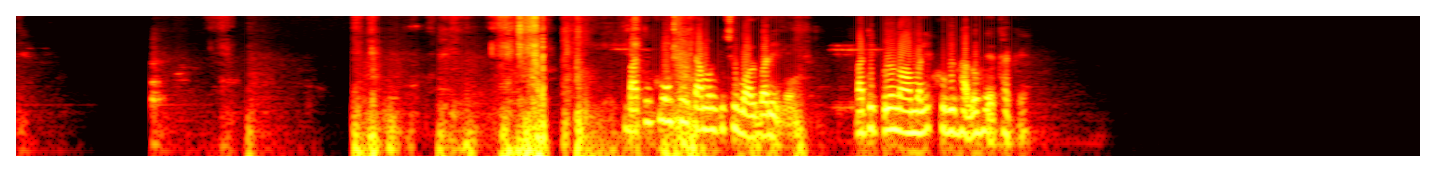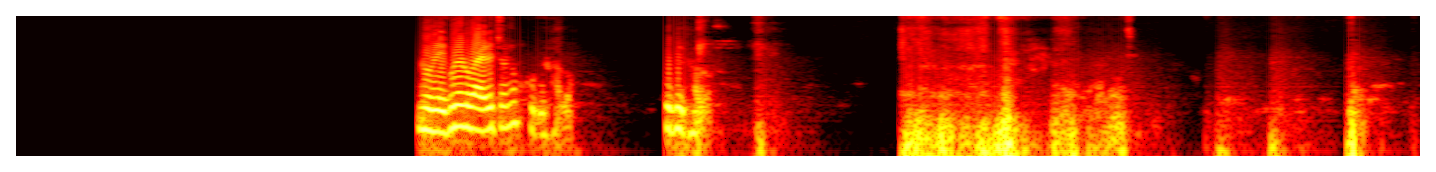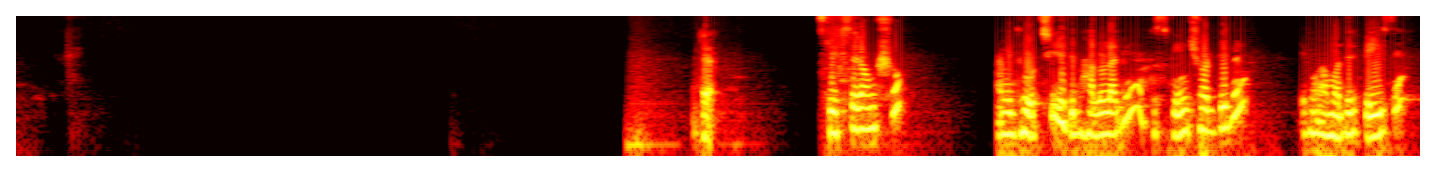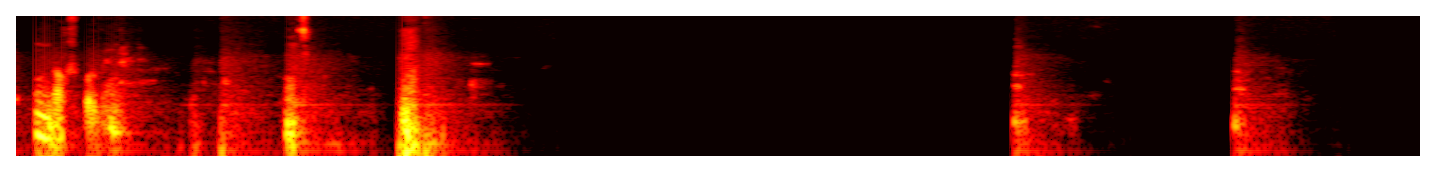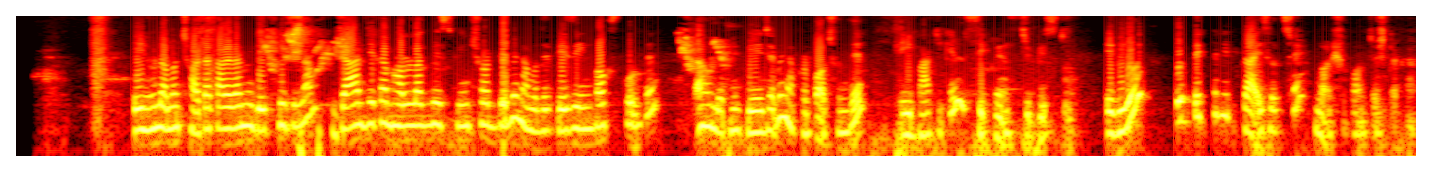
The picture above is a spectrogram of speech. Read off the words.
batik নিয়ে আসলে তেমন কিছু বলবারই নেই। বাটিকগুলো নর্মালি খুবই ভালো হয়ে থাকে। রেগুলার ওয়ারের জন্য খুবই ভালো। খুবই ভালো। এটা স্লিপসের অংশ। আমি ধরছি, যদি ভালো লাগে, একটা স্ক্রিনশট দেবেন এবং আমাদের পেজে ইনবক্স করবেন। এই হলো আমার ছয়টা কালার আমি দেখিয়ে দিলাম। যার যেটা ভালো লাগবে স্ক্রিনশট দেবেন, আমাদের পেজে ইনবক্স করবেন। তাহলে আপনি পেয়ে যাবেন আপনার পছন্দের এই বাটিকের সিকোয়েন্স থ্রি পিসটি এগুলো প্রত্যেকটারই প্রাইস হচ্ছে নয়শো পঞ্চাশ টাকা।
